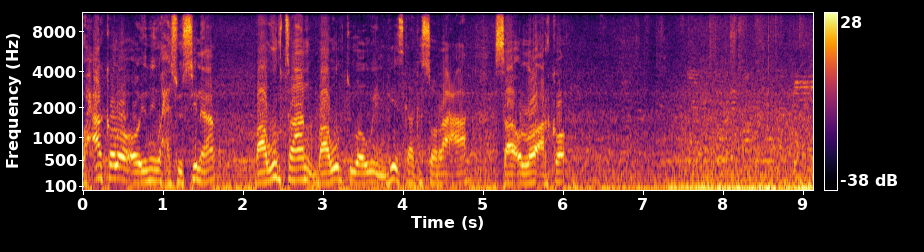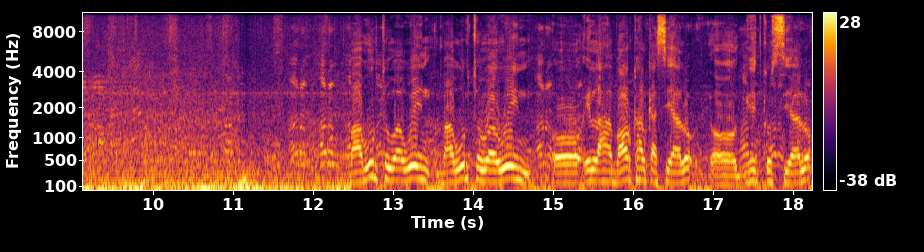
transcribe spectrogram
waxaa kaloo oo idin xasuusinaa baabuurtan baabuurta waaweyn. Geeskan ka soo raaca saa oo loo arko. Baabuurta waaweyn baabuurta waaweyn oo ilaa baabuurka halkaas yaalo oo geedka yaalo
